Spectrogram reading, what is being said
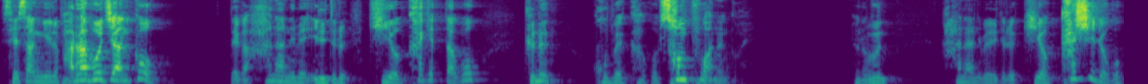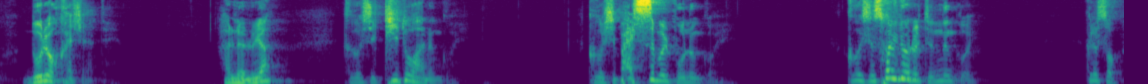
세상 일을 바라보지 않고 내가 하나님의 일들을 기억하겠다고 그는 고백하고 선포하는 거예요. 여러분, 하나님의 일들을 기억하시려고 노력하셔야 돼요. 할렐루야? 그것이 기도하는 거예요. 그것이 말씀을 보는 거예요. 그것이 설교를 듣는 거예요. 그래서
